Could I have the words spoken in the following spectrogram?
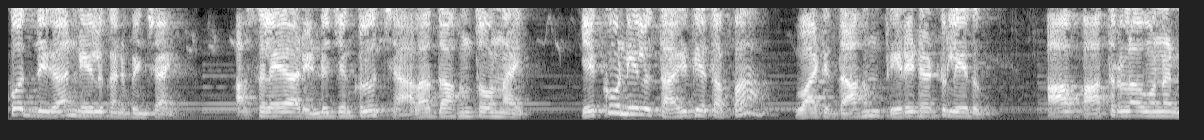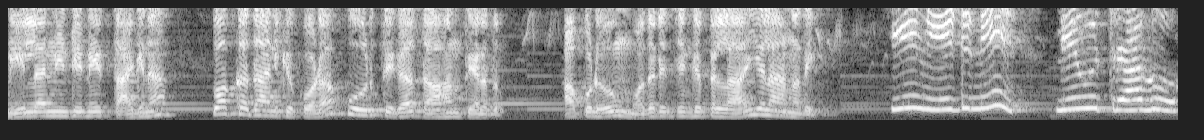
కొద్దిగా నీళ్ళు కనిపించాయి. అసలే ఆ రెండు జింకలు చాలా దాహంతో ఉన్నాయి. ఎక్కువ నీళ్ళు తాగితే తప్ప వాటి దాహం తీరేటట్టు లేదు. ఆ పాత్రలో ఉన్న నీళ్ళన్నింటినీ తాగినా ఒక్కదానికి కూడా పూర్తిగా దాహం తీరదు. అప్పుడు మొదటి జింక పిల్ల ఇలా అన్నది. ఈ నీటిని నీవు త్రాగు.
